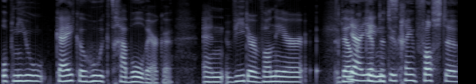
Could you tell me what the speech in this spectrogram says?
opnieuw kijken hoe ik het ga bolwerken. En wie er wanneer welk ja, je kind... hebt natuurlijk geen vaste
